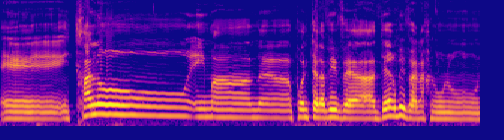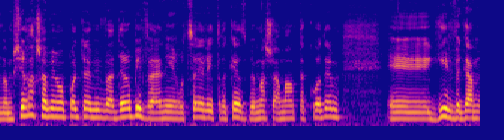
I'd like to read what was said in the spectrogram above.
אה, התחלנו עם הפועל תל אביב והדרבי, ואנחנו נמשיך עכשיו עם הפועל תל אביב והדרבי, ואני רוצה להתרכז במה שאמרת קודם. אה, גיל, וגם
